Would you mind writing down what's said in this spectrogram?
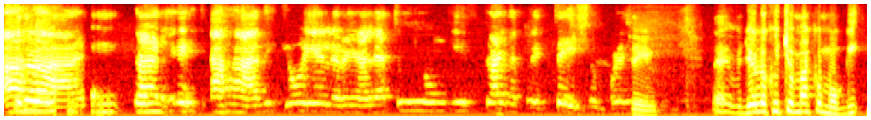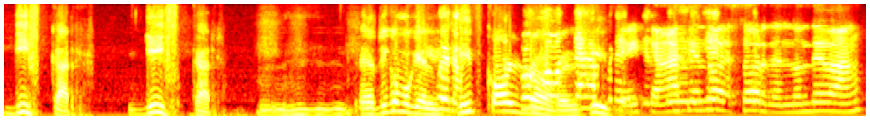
Ajá, eh, ajá, di que oye, le regalé a tu hijo un gift card de PlayStation, por ejemplo. Sí. Eh, Yo lo escucho más como gi- gift card. Gift card. Estoy como que el Bueno, gift card no, ¿cómo el gift. Están haciendo desorden. ¿Dónde van?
